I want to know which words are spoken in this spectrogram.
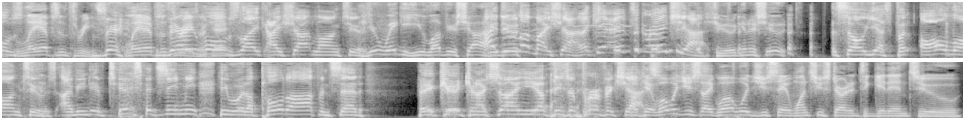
wolves. layups and threes. Very, layups and very threes. okay? wolves like I shot long twos. You're wiggy. You love your shot. I do love my shot. I can't. It's a great shot. Shooter gonna shoot. So yes, but all long twos. I mean, if Thibs had seen me, he would have pulled off and said, "Hey kid, can I sign you up? These are perfect shots." Okay, what would you say? Like, what would you say once you started to get into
